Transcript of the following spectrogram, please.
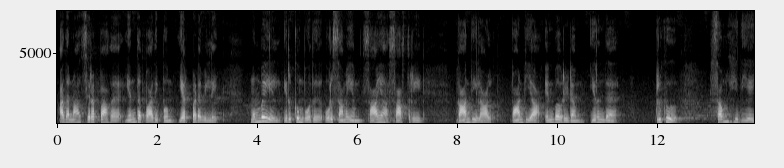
அதனால் சிறப்பாக எந்த பாதிப்பும் ஏற்படவில்லை. மும்பையில் இருக்கும்போது ஒரு சமயம் சாயா சாஸ்திரி காந்திலால் பாண்டியா என்பவரிடம் இருந்த பிருகு சம்ஹிதியை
